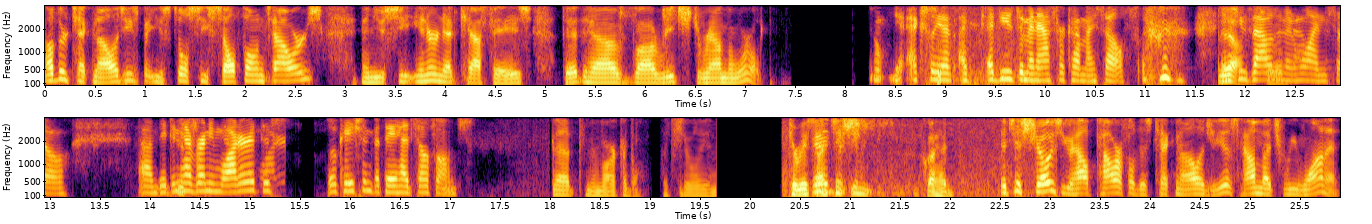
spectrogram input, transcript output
other technologies, but you still see cell phone towers and you see internet cafes that have uh, reached around the world. Oh, yeah, actually, I've, I've, I've used them in Africa myself in yeah, 2001. So, so um, they didn't have running water at this location, but they had cell phones. That's remarkable. That's really. Teresa, I just, you, go ahead. It just shows you how powerful this technology is, how much we want it.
